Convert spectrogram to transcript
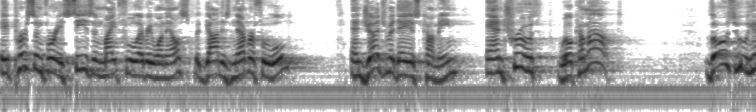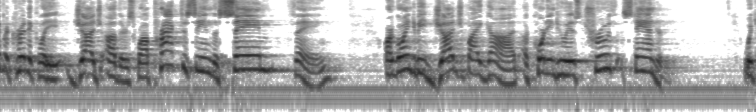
A person for a season might fool everyone else, but God is never fooled. And judgment day is coming, and truth will come out. Those who hypocritically judge others while practicing the same thing are going to be judged by God according to his truth standard, which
